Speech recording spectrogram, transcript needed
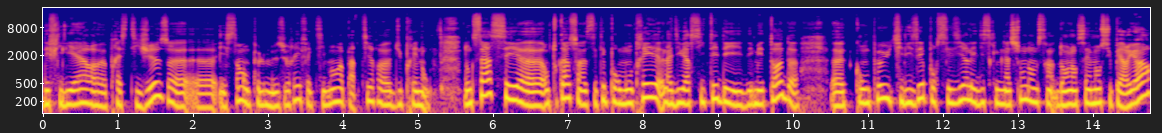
des filières prestigieuses, et ça on peut le mesurer effectivement à partir du prénom. Donc ça c'est, en tout cas, c'était pour montrer la diversité des, des méthodes qu'on peut utiliser pour saisir les discriminations dans l'enseignement supérieur,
